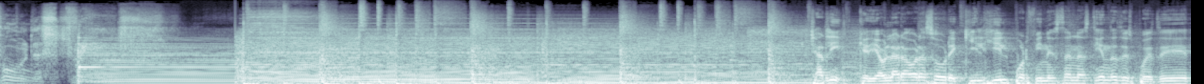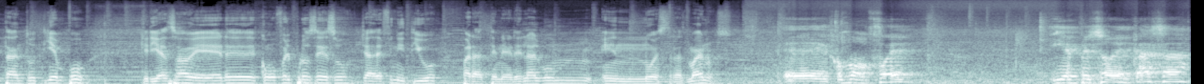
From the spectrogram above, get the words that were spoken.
Pull the strings. Charlie, quería hablar ahora sobre Kill Hill, por fin está en las tiendas después de tanto tiempo. Quería saber eh, cómo fue el proceso ya definitivo para tener el álbum en nuestras manos. Eh, ¿Cómo fue? Y empezó en casa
